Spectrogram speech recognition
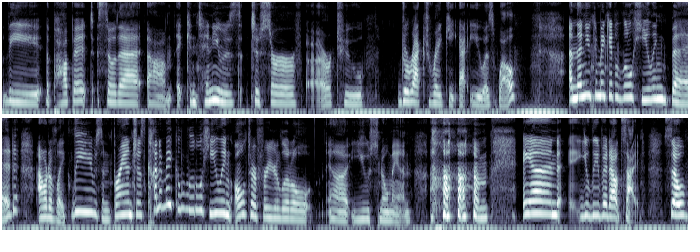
the the poppet so that um, it continues to serve uh, or to direct reiki at you as well and then you can make it a little healing bed out of like leaves and branches. Kind of make a little healing altar for your little uh, you snowman. and you leave it outside. So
